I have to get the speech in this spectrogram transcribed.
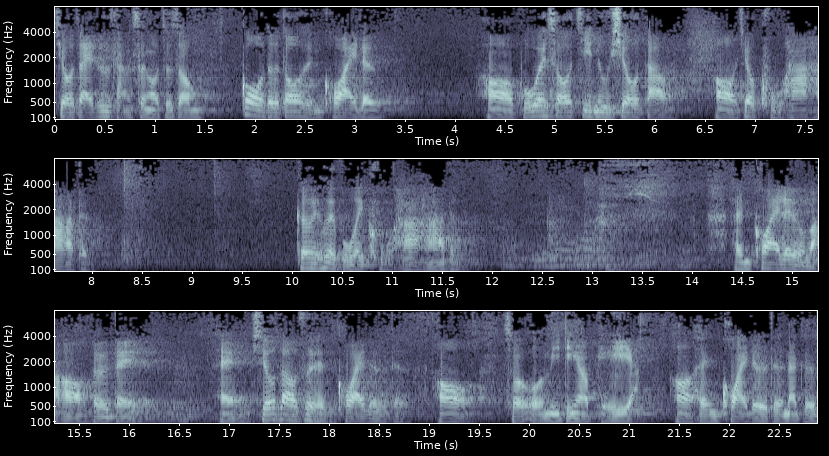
就在日常生活之中过得都很快乐，哦，不会说进入修道，哦，就苦哈哈的。各位会不会苦哈哈的？很快乐嘛，哈，对不对？哎，修道是很快乐的，哦，所以我们一定要培养，哦，很快乐的那个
